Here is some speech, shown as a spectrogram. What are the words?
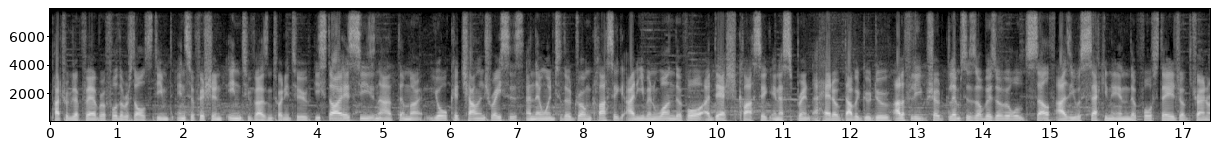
Patrick Lefevere for the results deemed insufficient in 2022. He started his season at the Mallorca Challenge races and then went to the Drôme Classic and even won the Faun-Ardèche Classic in a sprint ahead of David Gaudu. Alaphilippe showed glimpses of his old self as he was second in the fourth stage of the Tirreno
